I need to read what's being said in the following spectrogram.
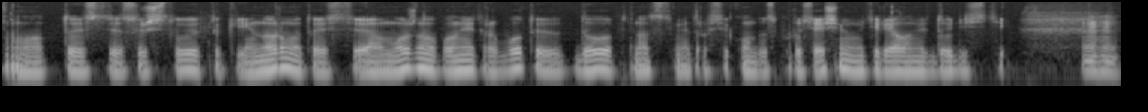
Вот, то есть э, существуют такие нормы, то есть э, можно выполнять работы до 15 метров в секунду с прусящими материалами до 10. Мгм.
